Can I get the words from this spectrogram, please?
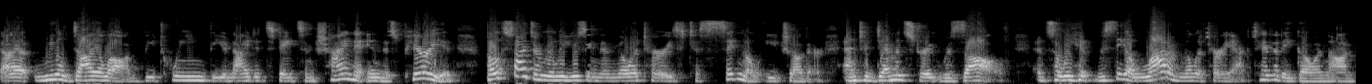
uh, real dialogue between the United States and China in this period. Both sides are really using their militaries to signal each other and to demonstrate resolve. And so we, we see a lot of military activity going on,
